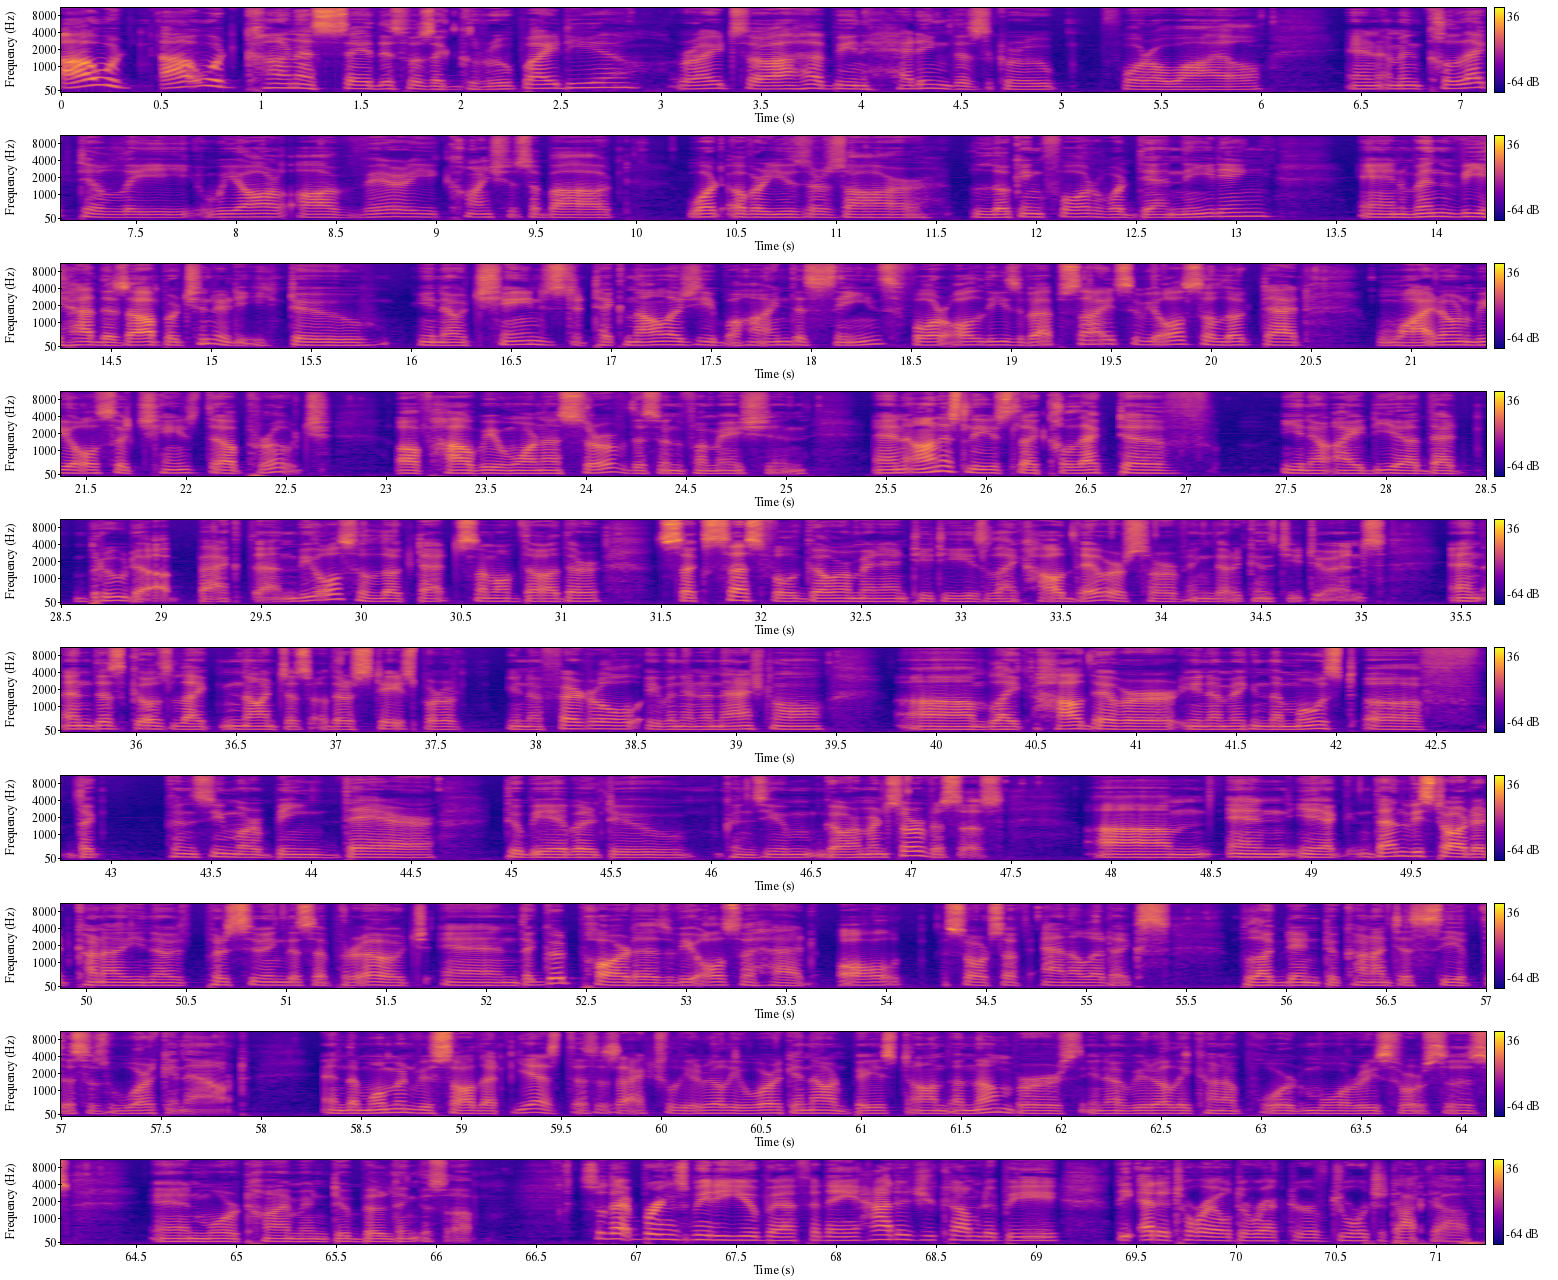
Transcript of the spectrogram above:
I would I would kind of say this was a group idea, right? So I have been heading this group for a while, and I mean collectively we all are very conscious about what our users are looking for, what they're needing, And when we had this opportunity to, you know, change the technology behind the scenes for all these websites, we also looked at why don't we also change the approach of how we want to serve this information. And honestly, it's like collective, you know, idea that brewed up back then. We also looked at some of the other successful government entities, like how they were serving their constituents. And and this goes like not just other states, but you know, federal, even international, um, like how they were, you know, making the most of the consumer being there to be able to consume government services. Um, and yeah, then we started kind of you know pursuing this approach. And the good part is we also had all sorts of analytics plugged in to kind of just see if this is working out. And the moment we saw that yes, this is actually really working out based on the numbers, you know, we really kind of poured more resources and more time into building this up. So that brings me to you, Bethany. How did you come to be the editorial director of Georgia.gov?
